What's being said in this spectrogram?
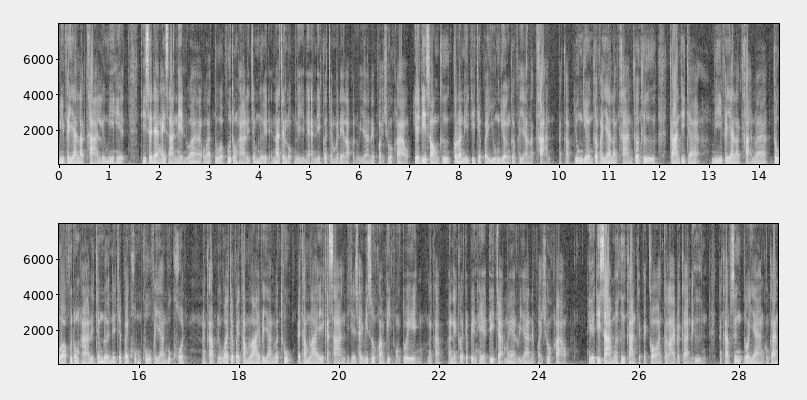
มีพยานหลักฐานหรือมีเหตุที่แสดงให้ศาลเห็นว่าว่าตัวผู้ต้องหาหรือจำเลยน่าจะหลบหนีเนี่ยอันนี้ก็จะไม่ได้รับอนุญาตในปล่อยชั่วคราว เหตุที่ 2 คือกรณีที่จะไปยุ่งเหยิงกับพยานหลักฐานนะครับยุ่งเหยิงกับพยานหลักฐานก็คือ การที่จะมีพยานหลักฐานว่าตัวผู้ต้องหาหรือจำเลยเนี่ยจะไปข่มขู่พยานบุคคลนะครับหรือว่าจะไปทำลายพยานวัตถุไปทำลายเอกสารที่จะใช้พิสูจน์ความผิดของตัวเองนะครับอันนี้ก็จะเป็นเหตุที่จะไม่อนุญาตให้ปล่อยชั่วคราว เหตุที่ 3 ก็คือการจะไปก่ออันตรายประการอื่นนะครับซึ่งตัวอย่างของการ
